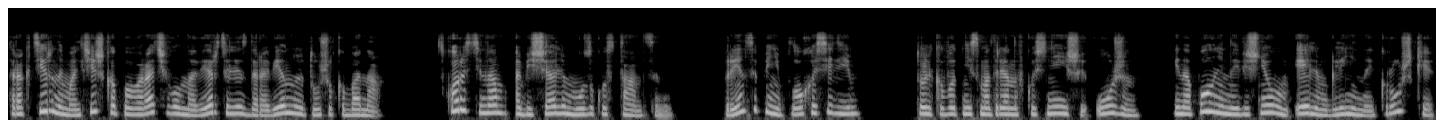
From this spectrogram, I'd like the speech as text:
трактирный мальчишка поворачивал на вертеле здоровенную тушу кабана. В скорости нам обещали музыку с танцами. В принципе, неплохо сидим. Только вот, несмотря на вкуснейший ужин и наполненные вишневым элем глиняные кружки,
